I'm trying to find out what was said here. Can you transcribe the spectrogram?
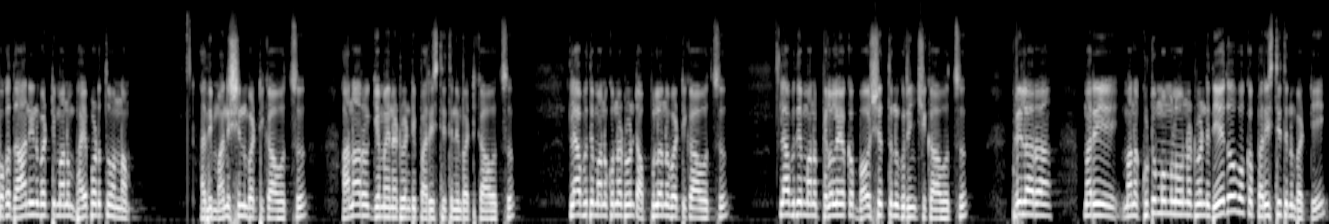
ఒక దానిని బట్టి మనం భయపడుతూ ఉన్నాం. అది మనిషిని బట్టి కావచ్చు అనారోగ్యమైనటువంటి పరిస్థితిని బట్టి కావచ్చు లేకపోతే మనకున్నటువంటి అప్పులను బట్టి కావచ్చు లేకపోతే మన పిల్లల యొక్క భవిష్యత్తును గురించి కావచ్చు ప్రిలారా మరి మన కుటుంబంలో ఉన్నటువంటిది ఏదో ఒక పరిస్థితిని బట్టి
